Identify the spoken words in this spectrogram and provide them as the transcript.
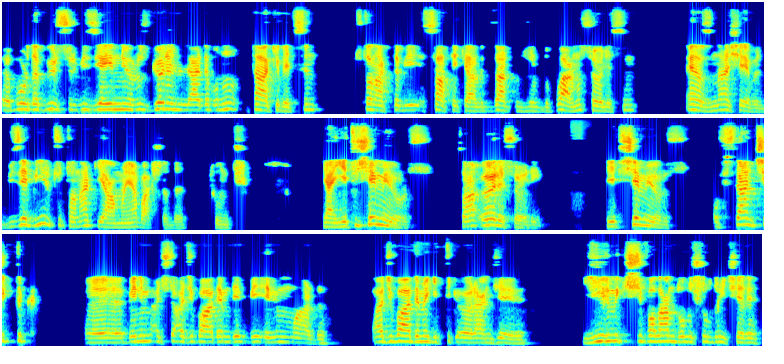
Burada bir sürü biz yayınlıyoruz. Gönüllüler de bunu takip etsin. Tutanakta bir sahtekarlık, zartlık, zurtluk var mı söylesin. En azından şey yaparız. Bize bir tutanak yağmaya başladı Tunç. Yani yetişemiyoruz. Sana öyle söyleyeyim. Yetişemiyoruz. Ofisten çıktık. Ee, benim işte Acıbadem'de bir evim vardı. Acıbadem'e gittik öğrenci evi. 20 kişi falan doluşuldu içeri.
